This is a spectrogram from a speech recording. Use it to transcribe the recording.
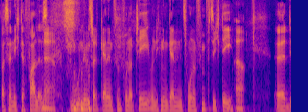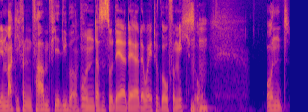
was ja nicht der Fall ist. Naja. Du nimmst halt gerne den 500T und ich nehme gerne den 250D. Ja. Äh, den mag ich von den Farben viel lieber und das ist so der, der, der Way to go für mich so. Mhm. Und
